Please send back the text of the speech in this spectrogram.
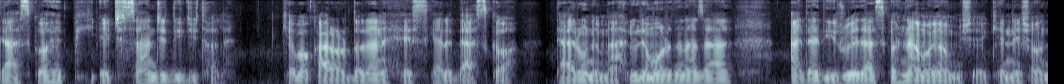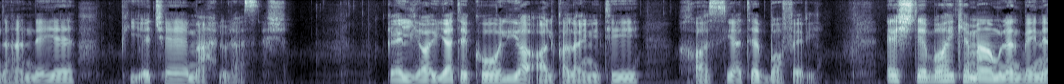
دستگاه PH سنج دیجیتاله که با قرار دادن حسگر دستگاه درون محلول مورد نظر عددی روی دستگاه نمایان میشه که نشان دهنده pH محلول هستش. قلیاییت کل یا آلکالاینیتی خاصیت بافری اشتباهی که معمولا بین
